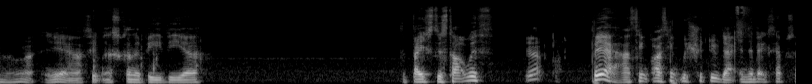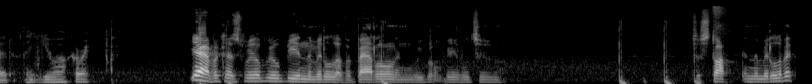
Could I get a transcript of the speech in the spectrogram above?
All right. Yeah, I think that's going to be the uh, the base to start with. Yeah. But yeah, I think I think we should do that in the next episode. I think you are correct. Yeah, because we'll we'll be in the middle of a battle and we won't be able to to stop in the middle of it.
